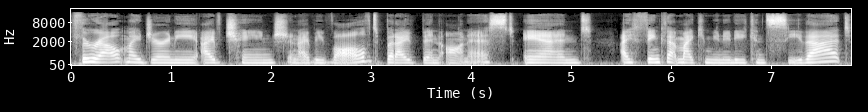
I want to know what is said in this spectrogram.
throughout my journey, I've changed and I've evolved, but I've been honest. And I think that my community can see that.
